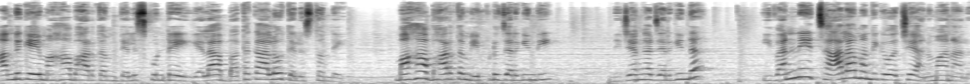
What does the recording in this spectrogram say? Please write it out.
అందుకే మహాభారతం తెలుసుకుంటే ఎలా బతకాలో తెలుస్తుంది. మహాభారతం ఎప్పుడు జరిగింది? నిజంగా జరిగిందా? ఇవన్నీ చాలామందికి వచ్చే అనుమానాలు.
